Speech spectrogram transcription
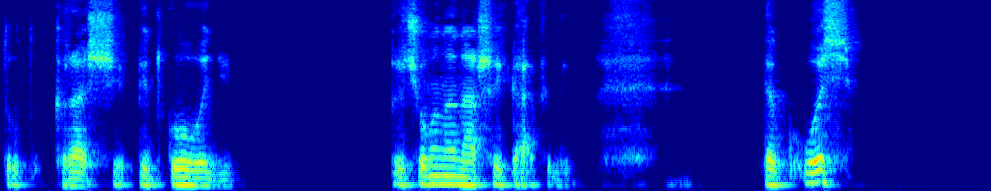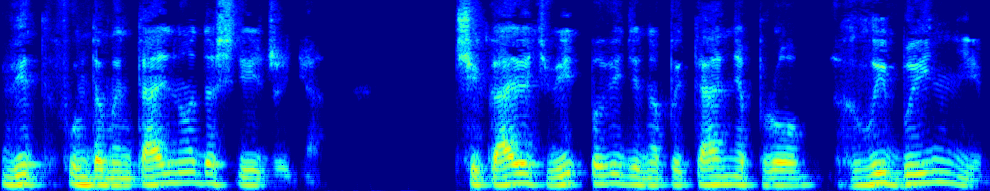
тут краще підковані, причому на нашій кафедрі. Так ось від фундаментального дослідження чекають відповіді на питання про глибинні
